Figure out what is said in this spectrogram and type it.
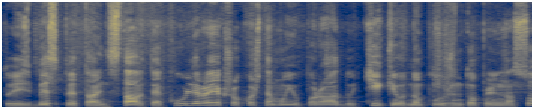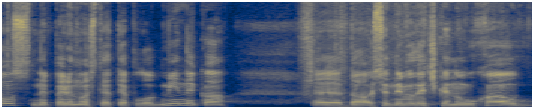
Тобто без питань. Ставте кулера, якщо хочете мою пораду. Тільки одноплужний топливний насос, не переносите теплообмінника. Е, да, ось невеличке ноу-хау.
